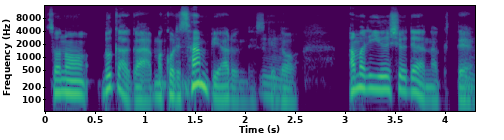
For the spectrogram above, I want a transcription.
その部下が、まあ、これ賛否あるんですけど、うん。あまり優秀ではなくて、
